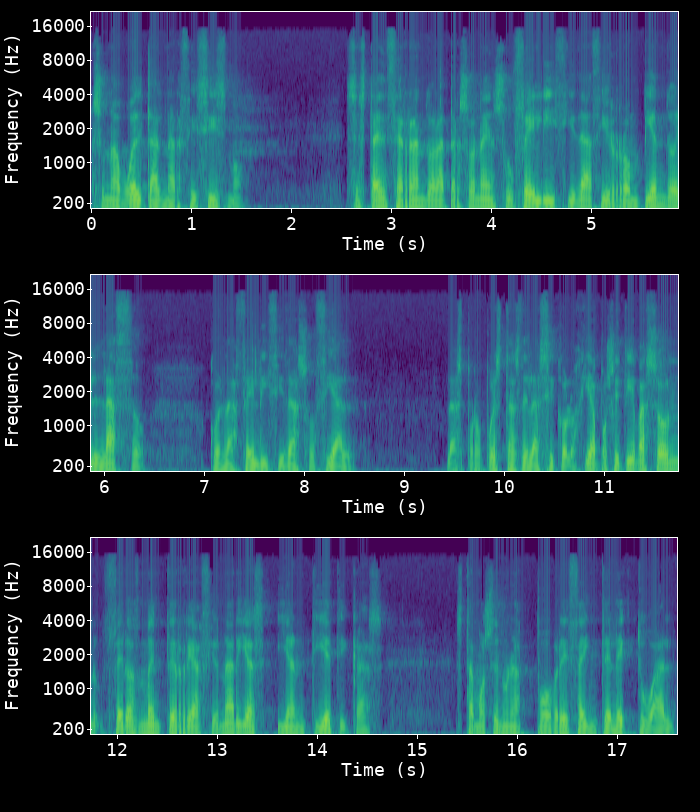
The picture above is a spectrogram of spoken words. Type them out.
Es una vuelta al narcisismo. Se está encerrando a la persona en su felicidad y rompiendo el lazo con la felicidad social. Las propuestas de la psicología positiva son ferozmente reaccionarias y antiéticas. Estamos en una pobreza intelectual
